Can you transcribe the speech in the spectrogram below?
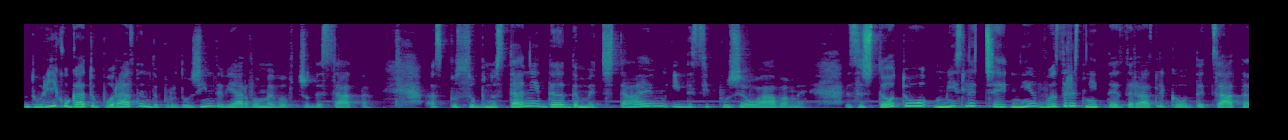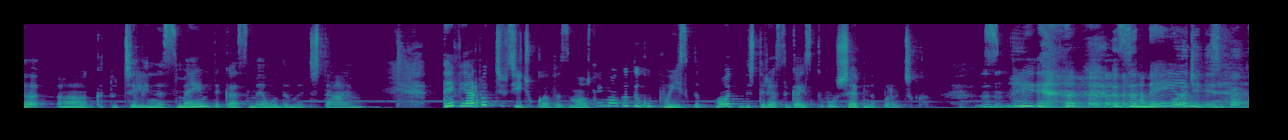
дори когато пораснем, да продължим да вярваме в чудесата. Способността ни да, да мечтаем и да си пожелаваме. Защото мисля, че ние възрастните, за разлика от децата, а, като че ли не смеем така смело да мечтаем. Те вярват, че всичко е възможно и могат да го поискат. Моята дъщеря сега иска вълшебна пръчка. Нали, За нея... Поръчайте си пак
